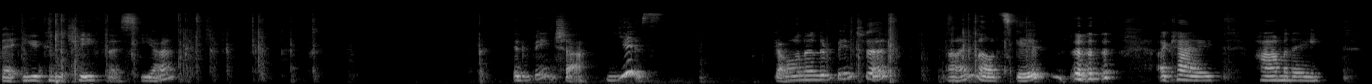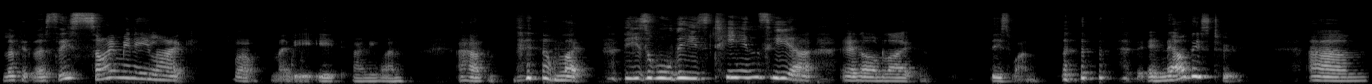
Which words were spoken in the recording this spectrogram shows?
that you can achieve this here. Adventure. Yes. Go on an adventure. I'm not scared. okay. Harmony. Look at this. There's so many like, well, maybe only one. Um, I'm like, there's all these tens here. And I'm like, there's one. and now there's two. Um,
